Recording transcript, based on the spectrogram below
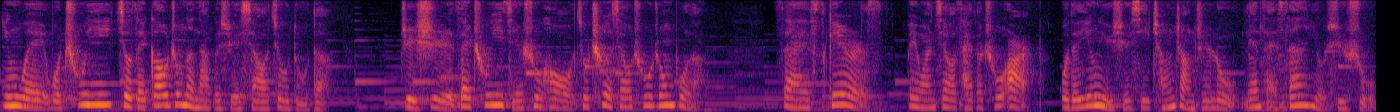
因为我初一就在高中的那个学校就读的，只是在初一结束后就撤销初中部了。在 Scares 背完教材的初二，我的英语学习成长之路连载三有叙述。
